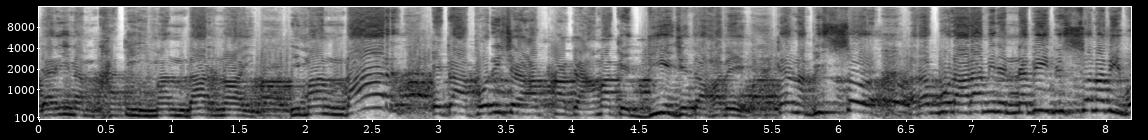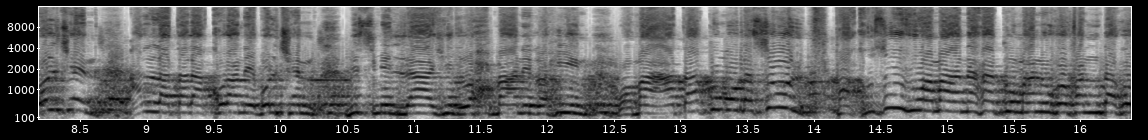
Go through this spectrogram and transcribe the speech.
ইয়ারই নাম খাঁটি ইমানদার নয়। ইমানদার, এটা পরিচয় আপনাকে আমাকে দিয়ে যেতে হবে। কেননা বিশ্ব রব্বুল আলমিনের নবী, বিশ্ব নবী বলছেন, আল্লাহ তালা কোরআনে বলছেন বিসমিল্লাহির রহমানির রহিম, ওমা আতাকুমুর রাসূল, ফাখুযুহু ওমা নাহাকুম আনহু ফান্তাহু,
